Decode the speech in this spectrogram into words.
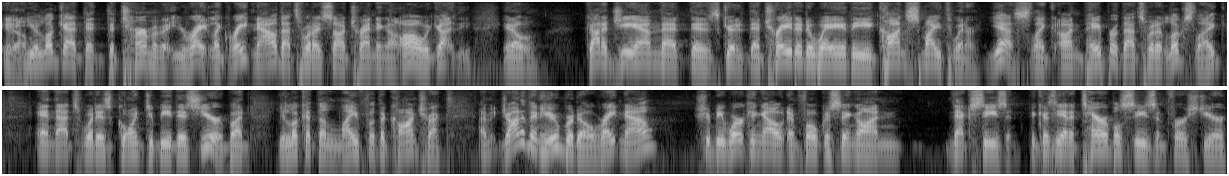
You know. you, look at the, the term of it. You're right. Like right now, that's what I saw trending on. Oh, we got, you know, got a GM that is good that traded away the Conn Smythe winner. Yes, like on paper, that's what it looks like, and that's what is going to be this year. But you look at the life of the contract. I mean, Jonathan Huberdeau right now should be working out and focusing on next season because he had a terrible season first year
